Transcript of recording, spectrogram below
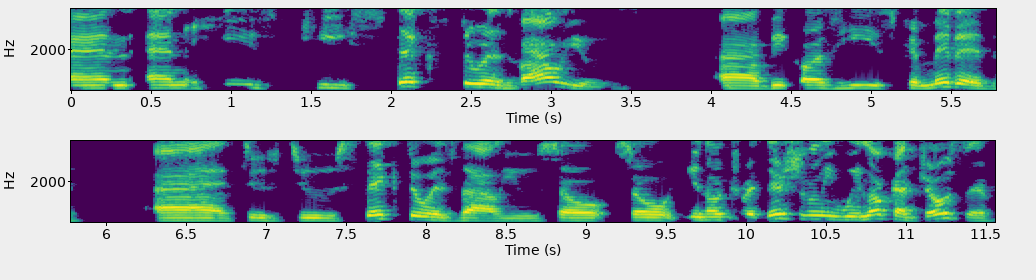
and and he's he sticks to his values uh, because he's committed uh, to to stick to his values. So so you know traditionally we look at Joseph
